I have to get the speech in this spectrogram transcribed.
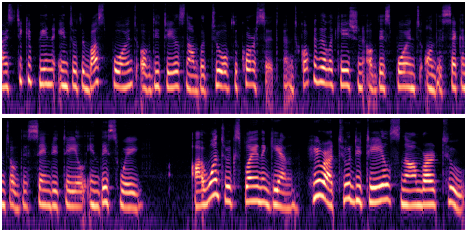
I stick a pin into the bust point of details number 2 of the corset and copy the location of this point on the second of the same detail in this way. I want to explain again. Here are two details number 2,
